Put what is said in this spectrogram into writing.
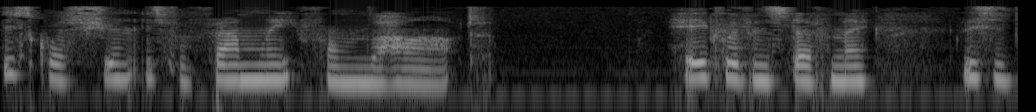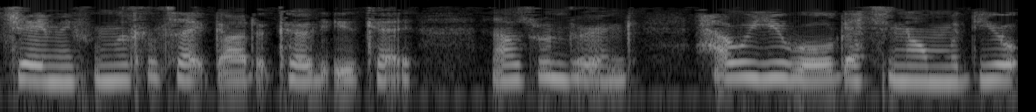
This question is for family from the heart. Hey Cliff and Stephanie, this is Jamie from LittleTechGuide.co.uk, and I was wondering, how are you all getting on with your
